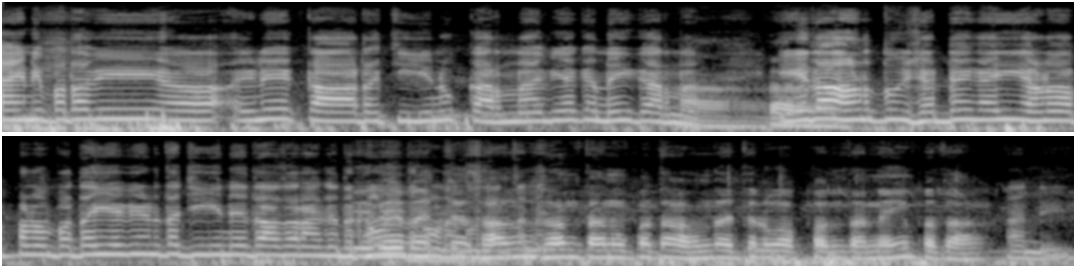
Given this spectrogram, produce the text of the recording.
ਐ ਨਹੀਂ ਪਤਾ ਵੀ ਅਹ, ਇਹਨੇ ਕਾਟ ਚੀਜ਼ ਨੂੰ ਕਰਨਾ ਵੀ ਆ ਕਿ ਨਹੀਂ ਕਰਨਾ। ਇਹਦਾ ਹੁਣ ਤੂੰ ਛੱਡੇਗਾ ਹੀ ਹੁਣ ਆਪਾਂ ਨੂੰ ਪਤਾ ਹੀ ਹੈ ਵੀ ਇਹਨੇ ਤਾਂ ਚੀਜ਼ ਨੇ ਦਾ ਰੰਗ ਇਹਦੇ ਦਿਖਾਉਣਾ ਵਿੱਚ ਦਿਖਾਉਣਾ ਸਾਧੂ ਸੰਤਾਂ ਨੂੰ ਪਤਾ ਹੁੰਦਾ ਚਲੋ ਆਪਾਂ ਨੂੰ ਤਾਂ ਨਹੀਂ ਪਤਾ। ਹਾਂਜੀ।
